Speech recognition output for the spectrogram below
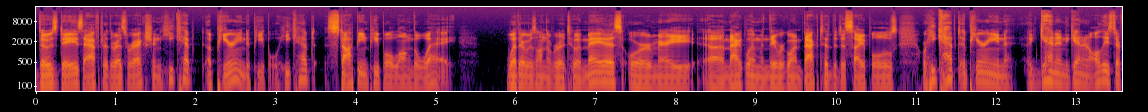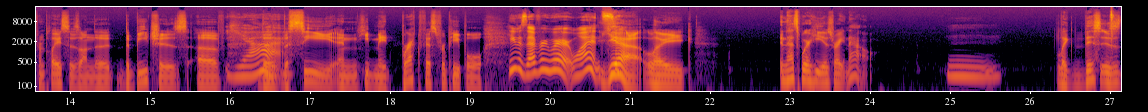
those days after the resurrection, he kept appearing to people. He kept stopping people along the way, whether it was on the road to Emmaus or Mary uh, Magdalene when they were going back to the disciples, or he kept appearing again and again in all these different places on the the beaches of Yeah. the the sea, and he made breakfast for people. he was everywhere at once. Yeah, like, and that's where he is right now. Mm. like this is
